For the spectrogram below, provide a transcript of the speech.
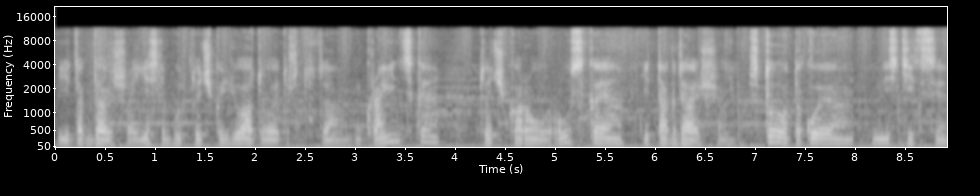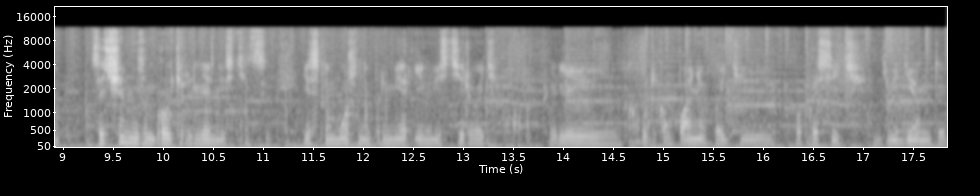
и так дальше. А если будет .ua, то это что-то украинское, .ru русское и так дальше. Что такое инвестиции? Зачем нужен брокер для инвестиций? Если можно, например, инвестировать или какую-то компанию пойти попросить дивиденды.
